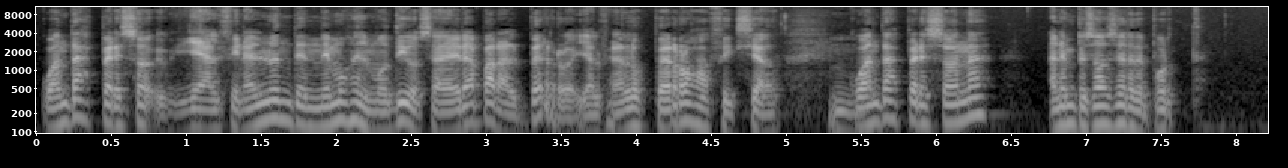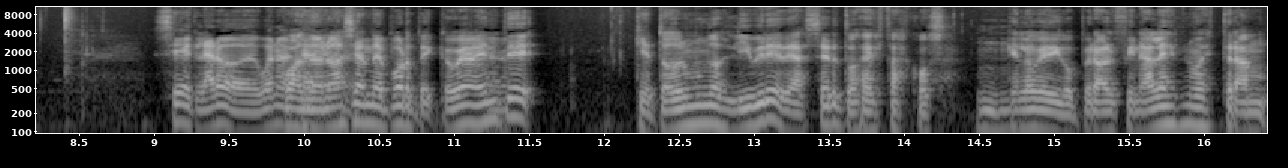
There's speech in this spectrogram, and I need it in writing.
¿Cuántas personas.? Y al final no entendemos el motivo. O sea, era para el perro y al final los perros asfixiados. Mm. ¿Cuántas personas han empezado a hacer deporte? Sí, claro. Eh, bueno, Cuando no hacían deporte, que obviamente que todo el mundo es libre de hacer todas estas cosas, que es lo que digo, pero al final es nuestra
